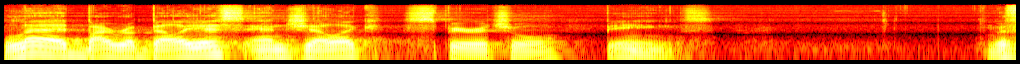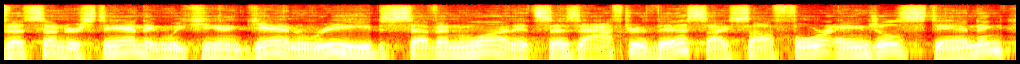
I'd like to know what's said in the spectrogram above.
led by rebellious angelic spiritual beings. With this understanding, we can again read 7 1. It says, After this, I saw four angels standing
